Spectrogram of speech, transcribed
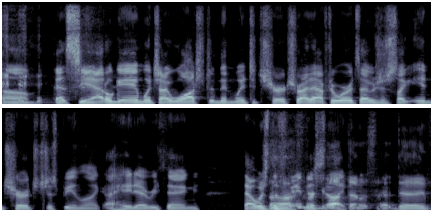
um, that Seattle game, which I watched and then went to church right afterwards, I was just like in church, just being like, I hate everything. That was the I famous like that was that day.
